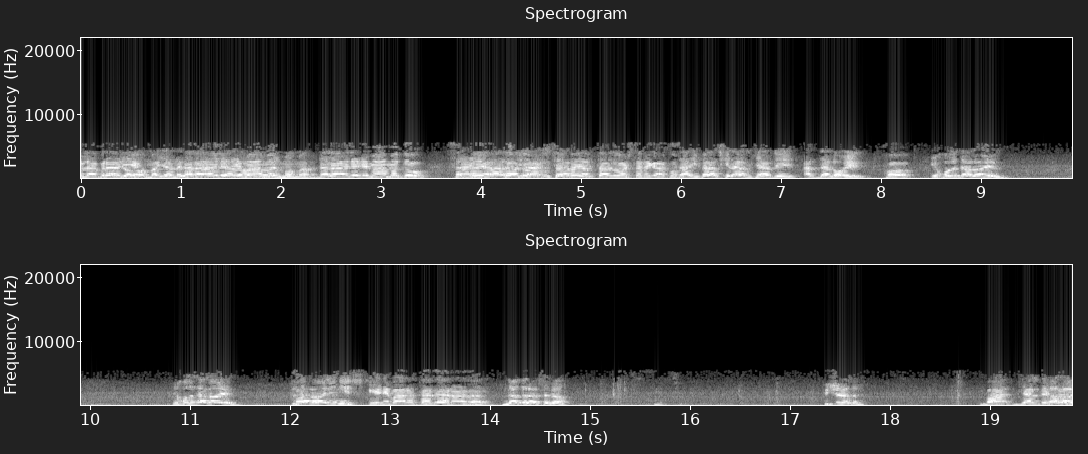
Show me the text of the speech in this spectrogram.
الأبرار. دلائل دلائل الإمامة. دلائل الإمامة دو صفحه هفتاد کی و- نقل صفحه کرده؟ هفتاد و هشت نگاه کن صحیفه از کی نقل کرده از دلایل خب این خود دلایل این خود دلایل تو. دلایلی نیست این عبارت داره نداره نداره أصلا هیچ نداره جلد فلا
